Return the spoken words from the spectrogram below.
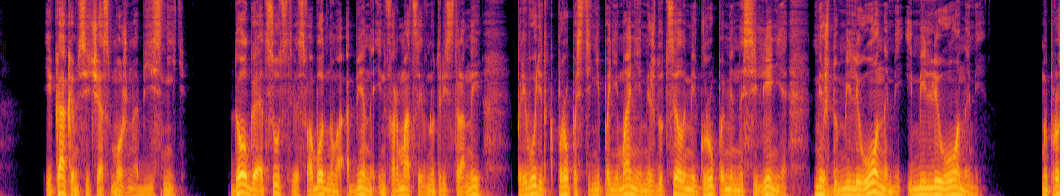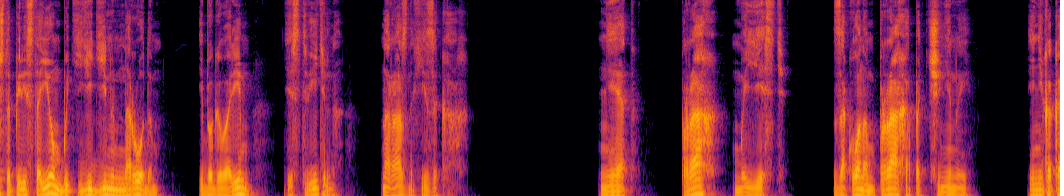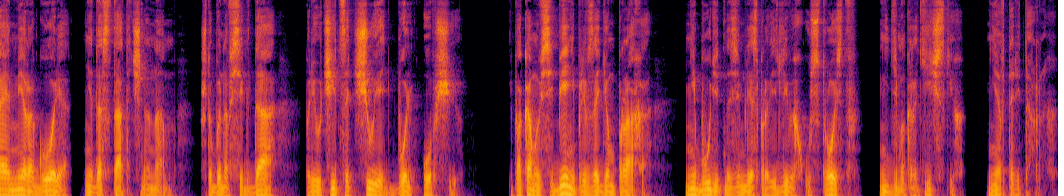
И как им сейчас можно объяснить? Долгое отсутствие свободного обмена информацией внутри страны приводит к пропасти непонимания между целыми группами населения, между миллионами и миллионами. Мы просто перестаем быть единым народом, ибо говорим действительно на разных языках. Нет, прах мы есть, законам праха подчинены, и никакая мера горя недостаточно нам, чтобы навсегда приучиться чуять боль общую. И пока мы в себе не превзойдем праха, не будет на земле справедливых устройств, ни демократических, ни авторитарных.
